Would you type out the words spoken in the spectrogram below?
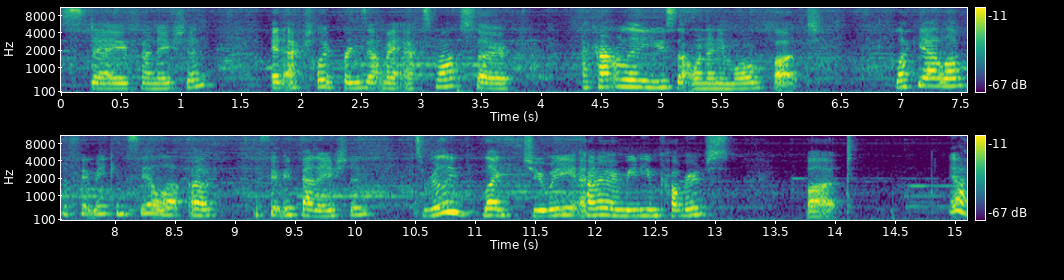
Stay foundation, it actually brings out my eczema, so I can't really use that one anymore, but lucky I love the Fit Me concealer, uh, the Fit Me foundation. It's really like dewy, kind of a medium coverage, but yeah,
